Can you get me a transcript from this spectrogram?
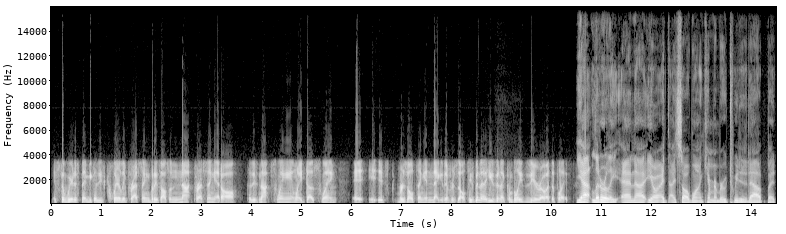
it's the weirdest thing because he's clearly pressing, but he's also not pressing at all because he's not swinging, and when he does swing, it, it's resulting in negative results. He's been a, he's been a complete zero at the plate. Yeah, literally. And uh, you know, I, I, saw one. I can't remember who tweeted it out, but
